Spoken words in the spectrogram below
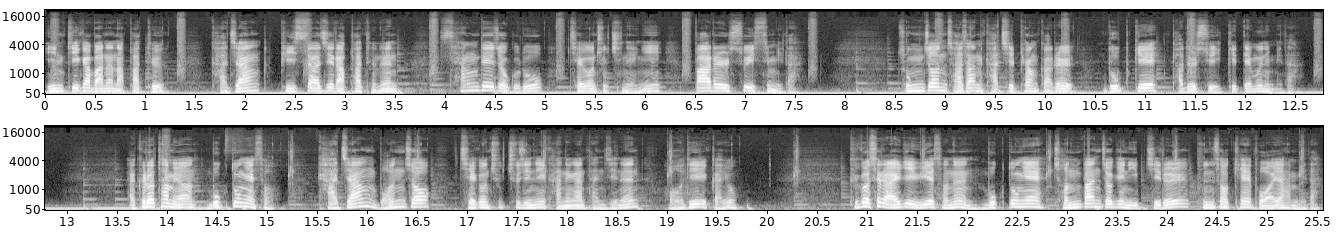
인기가 많은 아파트, 가장 비싸질 아파트는 상대적으로 재건축 진행이 빠를 수 있습니다. 종전 자산 가치 평가를 높게 받을 수 있기 때문입니다. 아, 그렇다면 목동에서 가장 먼저 재건축 추진이 가능한 단지는 어디일까요? 그것을 알기 위해서는 목동의 전반적인 입지를 분석해 보아야 합니다.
